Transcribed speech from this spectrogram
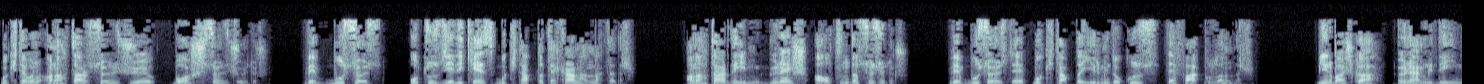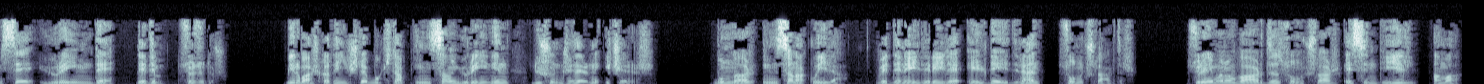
bu kitabın anahtar sözcüğü boş sözcüğüdür. Ve bu söz 37 kez bu kitapta tekrarlanmaktadır. Anahtar deyim güneş altında sözüdür. Ve bu sözde bu kitapta 29 defa kullanılır. Bir başka önemli deyim ise yüreğimde dedim sözüdür. Bir başka deyişle bu kitap insan yüreğinin düşüncelerini içerir. Bunlar insan aklıyla ve deneyleriyle elde edilen sonuçlardır. Süleyman'ın vardığı sonuçlar esin değil ama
